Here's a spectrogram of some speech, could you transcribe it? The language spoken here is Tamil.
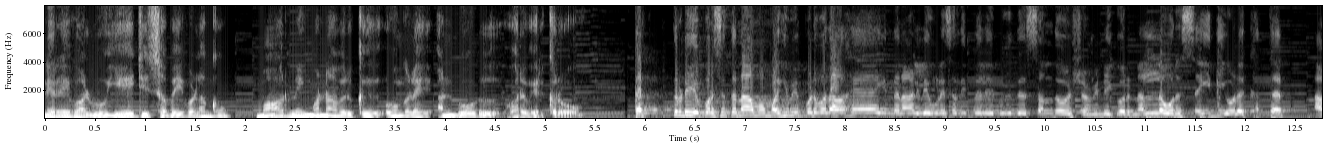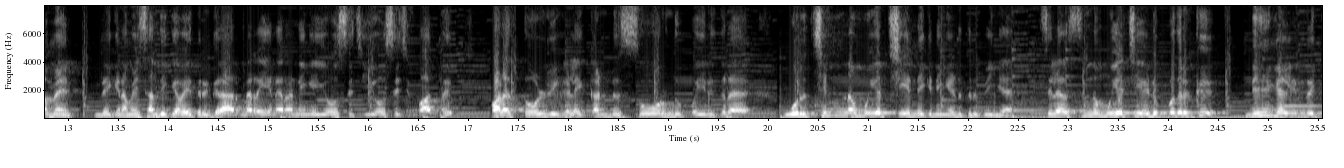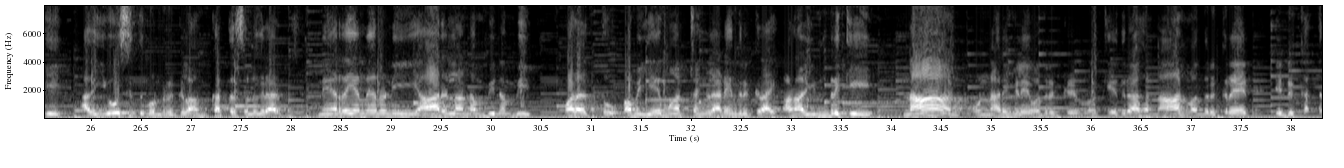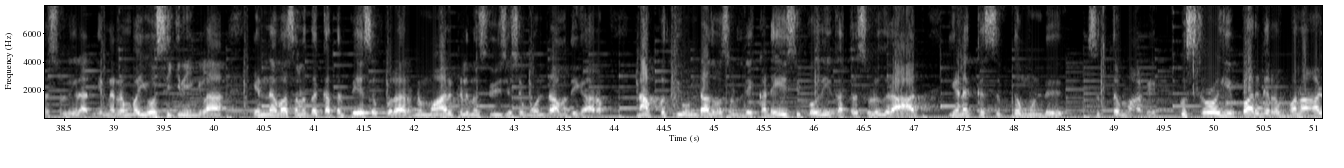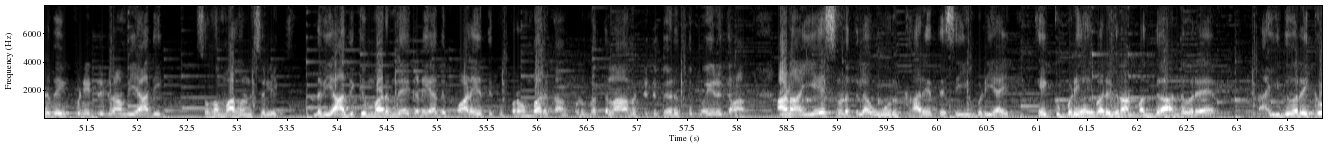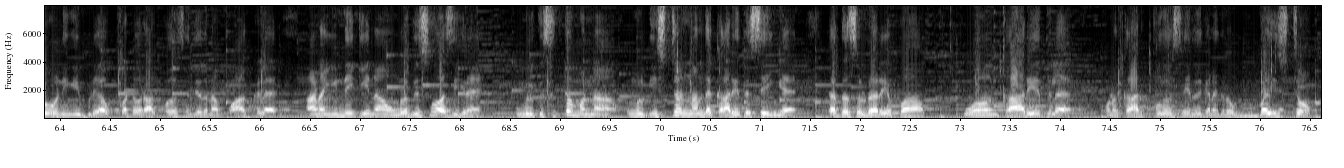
நிறைவாழ்வு ஏஜி சபை வழங்கும் மார்னிங் மன்னாவிற்கு உங்களை அன்போடு வரவேற்கிறோம். கர்த்தருடைய பரிசுத்த நாமம் மகிமைப்படுவதாக இந்த நாளிலே உங்களை சந்திப்பதில் மிகுந்த சந்தோஷம். இன்னைக்கு ஒரு நல்ல ஒரு செய்தியோட கத்தர். ஆமேன். இன்றைக்கு நம்மை சந்திக்க வைத்திருக்கிறார். நிறைய நேரம் நீங்க யோசிச்சு யோசிச்சு பார்த்து பல தோல்விகளை கண்டு சோர்ந்து போயிருக்கிற ஒரு சின்ன முயற்சி இன்னைக்கு நீங்க எடுத்திருப்பீங்க? சில சின்ன முயற்சி எடுப்பதற்கு நீங்கள் இன்றைக்கு அதை யோசித்து கொண்டிருக்கலாம். கத்த சொல்லுகிறார் நிறைய நேரம் நீ யாரெல்லாம் நம்பி நம்பி பல தோ- அவன் ஏமாற்றங்கள் அடைந்திருக்கிறாய். ஆனால் இன்றைக்கு நான் உன் அருகிலே வந்திருக்கிறேன். உனக்கு எதிராக நான் வந்திருக்கிறேன் என்று கத்தர் சொல்லுகிறார். என்ன ரொம்ப யோசிக்கிறீங்களா? என்ன வசனத்தை கத்தர் பேச போறாருன்னு மார்க் எழுதின சுவிசேஷம் ஒன்றாம் அதிகாரம் நாற்பத்தி ஒன்றாவது வசனத்திலே கடைசி பகுதியை கத்தர் சொல்லுகிறார். எனக்கு சித்தம் உண்டு சித்தமாக. குஷ்டரோகி பாருங்க ரொம்ப நாள் வெயிட் பண்ணிட்டு இருக்கிறான். வியாதி சுகமாகும்னு சொல்லி. அந்த வியாதிக்கு மருந்தே கிடையாது. பாளையத்துக்கு புறம்பா இருக்கான். குடும்பத்தெல்லாம் விட்டுட்டு வெறுத்து போயிருக்கிறான். ஆனா இயேசுடத்துல ஒரு காரியத்தை செய்யும்படியாய் கேட்கும்படியாய் வருகிறான். வந்து ஆண்டவரே நான் இதுவரைக்கும் நீங்க இப்படி அப்பட்ட ஒரு அற்புதம் செஞ்சதை நான் பார்க்கல. ஆனா இன்னைக்கு நான் உங்களை விசுவாசிக்கிறேன். உங்களுக்கு சித்தம் பண்ணா உங்களுக்கு இஷ்டம்னா அந்த காரியத்தை செய்யுங்க. கத்த சொல்றாரு எப்பா உன் காரியத்துல உனக்கு அற்புதம் செய்யறதுக்கு எனக்கு ரொம்ப இஷ்டம்.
